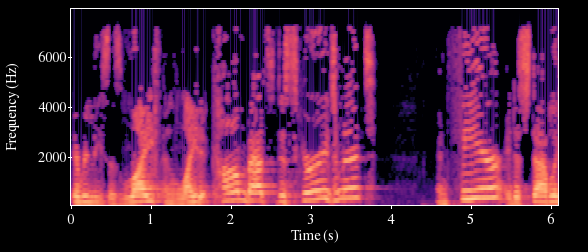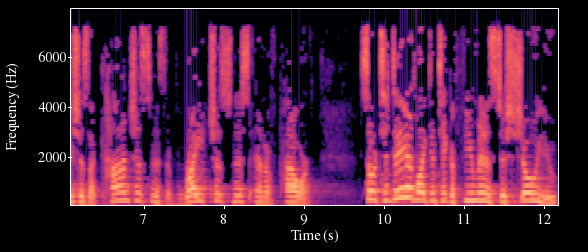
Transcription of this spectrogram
It releases life and light. It combats discouragement and fear. It establishes a consciousness of righteousness and of power. So today I'd like to take a few minutes to show you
